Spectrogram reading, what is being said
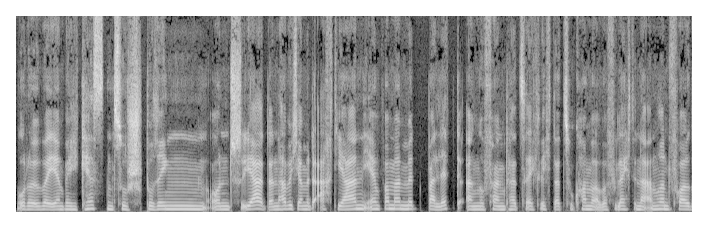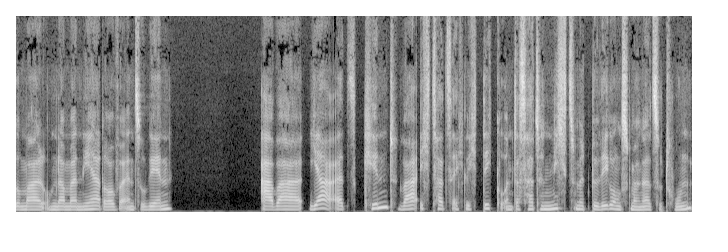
oder über irgendwelche Kästen zu springen. Und ja, dann habe ich ja mit acht Jahren irgendwann mal mit Ballett angefangen tatsächlich. Dazu kommen wir aber vielleicht in einer anderen Folge mal, um da mal näher drauf einzugehen. Aber ja, als Kind war ich tatsächlich dick und das hatte nichts mit Bewegungsmangel zu tun.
